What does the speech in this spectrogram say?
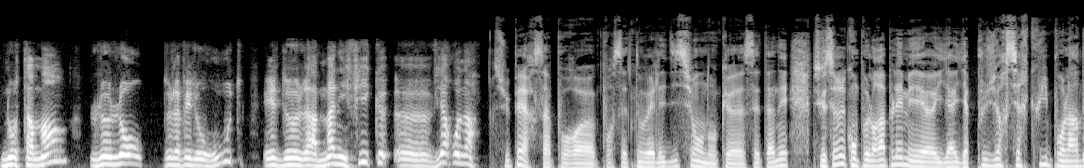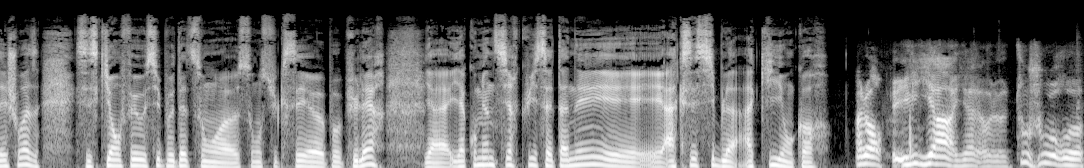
notamment le long de la véloroute et de la magnifique euh, Viarona. Super ça pour pour cette nouvelle édition donc cette année puisque c'est vrai qu'on peut le rappeler mais il y, a, y, a, plusieurs circuits pour l'Ardéchoise c'est ce qui en fait aussi peut-être son son succès populaire il y a, y a combien de circuits cette année et accessible à qui encore? Alors, il y a, il y a euh, toujours euh,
